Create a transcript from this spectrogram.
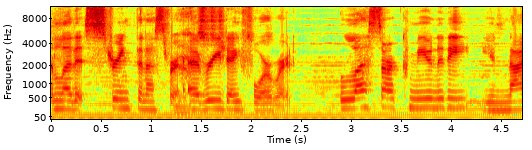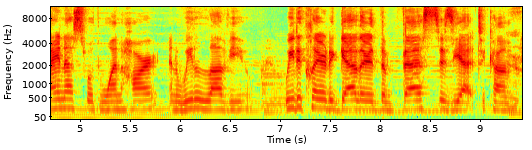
and let it strengthen us for Yes, every day forward. Bless our community, unite us with one heart, and we love you. We declare together the best is yet to come. Yeah.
